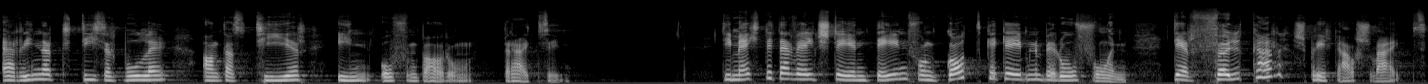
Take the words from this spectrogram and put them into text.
erinnert dieser Bulle an das Tier in Offenbarung 13. Die Mächte der Welt stehen den von Gott gegebenen Berufungen der Völker, sprich auch Schweiz,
